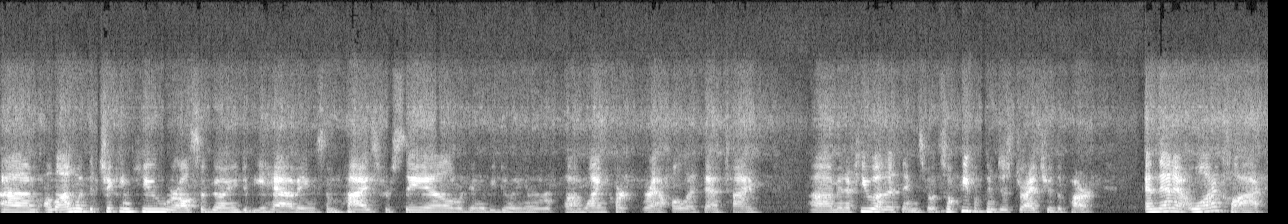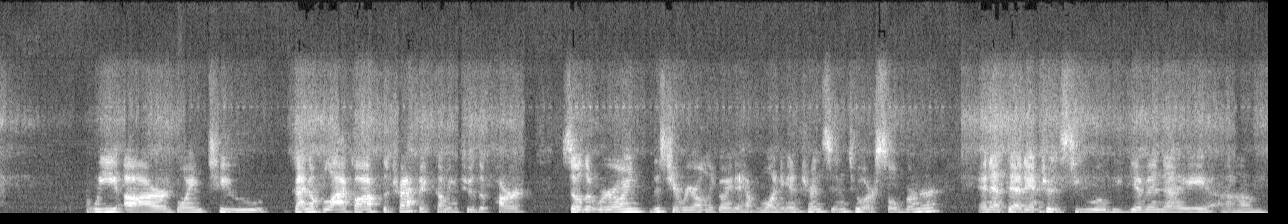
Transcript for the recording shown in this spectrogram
Um, along with the chicken queue, we're also going to be having some pies for sale. We're going to be doing a, a wine cork raffle at that time, um, and a few other things. So, so people can just drive through the park. And then at one o'clock, we are going to kind of block off the traffic coming through the park so that we're going this year we're only going to have one entrance into our sole burner and at that entrance, you will be given a um,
